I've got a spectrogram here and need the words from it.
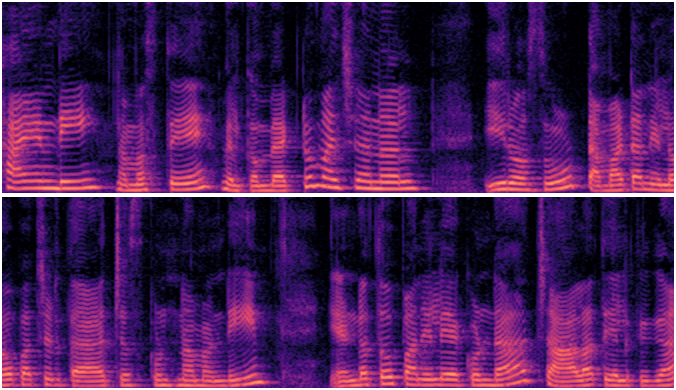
హాయ్ అండి. నమస్తే. Welcome back to my channel. ఈరోజు టమాటా నిలవ పచ్చడి తయారు చేసుకుంటున్నామండి. ఎండతో పని లేకుండా చాలా తేలికగా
